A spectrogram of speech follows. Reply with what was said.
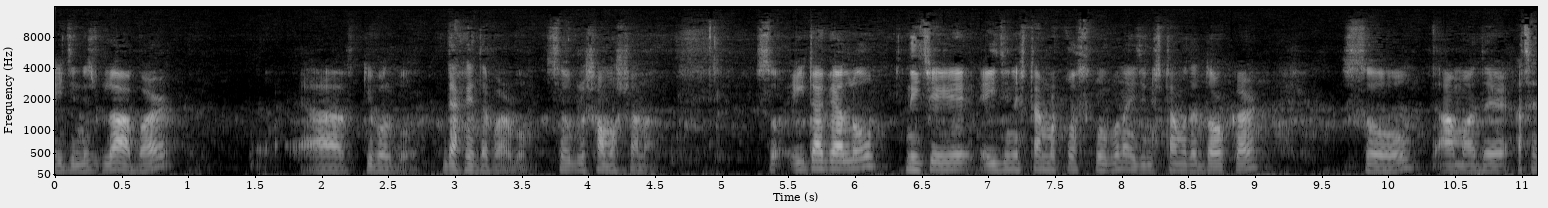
এই জিনিসগুলো আবার কি বলব, দেখাইতে পারব। সো ওগুলো সমস্যা না। সো এইটা গেল। নিচে এই জিনিসটা আমরা ক্রস করব না, এই জিনিসটা আমাদের দরকার। সো আমাদের আচ্ছা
